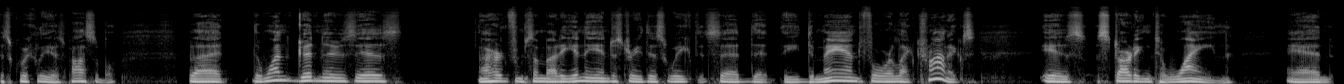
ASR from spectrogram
as quickly as possible, but the one good news is I heard from somebody in the industry this week that said that the demand for electronics is starting to wane and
